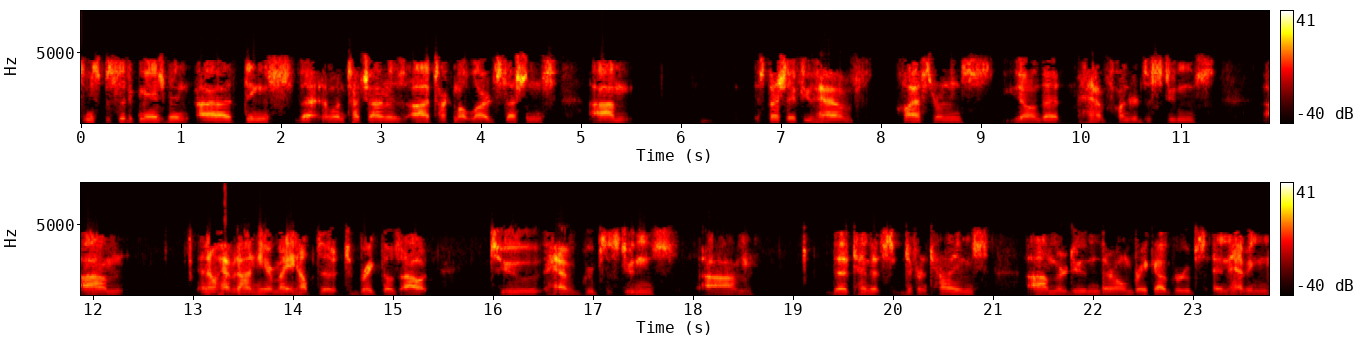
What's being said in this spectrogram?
some specific management uh, things that I want to touch on is uh, talking about large sessions. Um, especially if you have classrooms you know, that have hundreds of students, um, I don't have it on here, it might help to, to break those out to have groups of students um, that attend at different times um, or doing their own breakout groups and having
